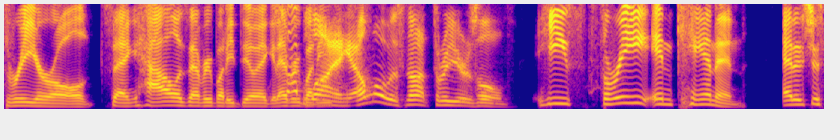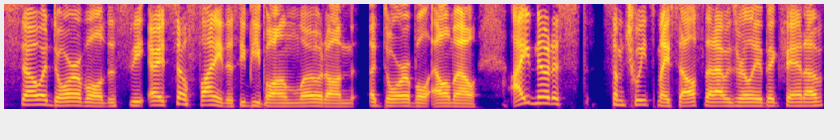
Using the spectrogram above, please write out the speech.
three year old saying how is everybody doing and Stop everybody lying. Elmo is not three years old. he's three in canon and it's just so adorable to see it's so funny to see people unload on adorable elmo. I noticed some tweets myself that i was really a big fan of.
